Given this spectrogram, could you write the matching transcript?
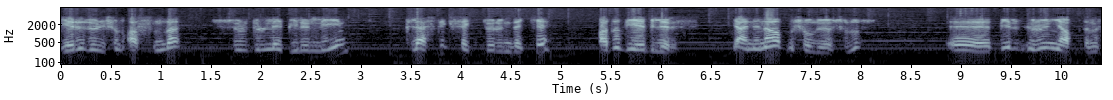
geri dönüşüm aslında sürdürülebilirliğin plastik sektöründeki adı diyebiliriz. Yani ne yapmış oluyorsunuz? Ee, bir ürün yaptınız.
